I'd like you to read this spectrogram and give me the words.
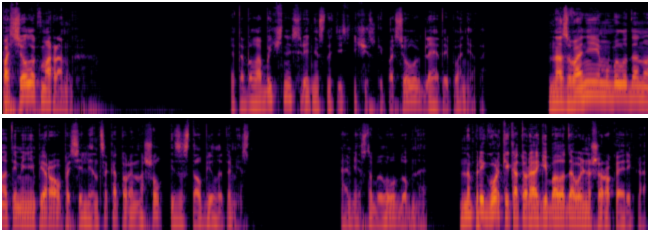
Поселок Маранг. Это был обычный среднестатистический поселок для этой планеты. Название ему было дано от имени первого поселенца, который нашел и застолбил это место. А место было удобное. На пригорке, которая огибала довольно широкая река.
